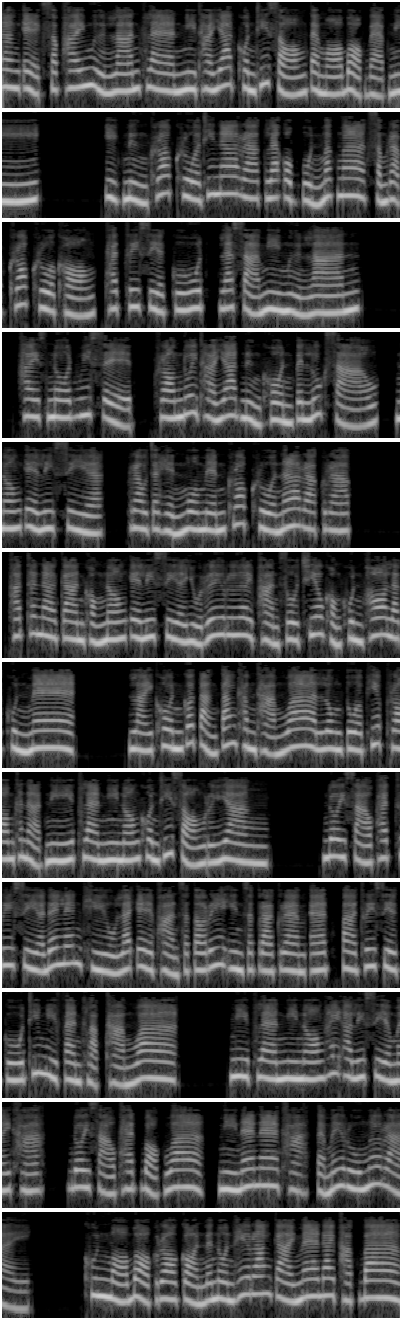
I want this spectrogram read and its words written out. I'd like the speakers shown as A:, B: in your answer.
A: นางเอกสะพ้ยหมื่นล้านแพลนมีทายาทคนที่สองแต่หมอบอกแบบนี้ อีกหนึ่งครอบครัวที่น่ารักและอบอุ่นมากๆสำหรับครอบครัวของแพทริเซียกูดและสามีหมื่นล้านไฮสโนดวิเศษ พร้อมด้วยทายาทหนึ่งคนเป็นลูกสาว น้องเอลิเซีย เราจะเห็นโมเมนต์ครอบครัวน่ารักรัก พัฒนาการของน้องเอลิเซียอยู่เรื่อยๆ ผ่านโซเชียลของคุณพ่อและคุณแม่ หลายคนก็ต่างตั้งคำถามว่าลงตัวเพียบพร้อมขนาดนี้แพลนมีน้องคนที่สองหรือยัง โดยสาวแพทริเซียได้เล่นคิวและเอผ่านสตอรี่อินสตาแกรมแอดปาทริเซียกูดที่มีแฟนคลับถามว่า มีแพลนมีน้องให้อลิเซียไหมคะ โดยสาวแพทบอกว่า มีแน่ๆค่ะ แต่ไม่รู้เมื่อไหร่ คุณหมอบอกรอก่อนนะนนท์ให้ร่างกายแม่ได้พักบ้าง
